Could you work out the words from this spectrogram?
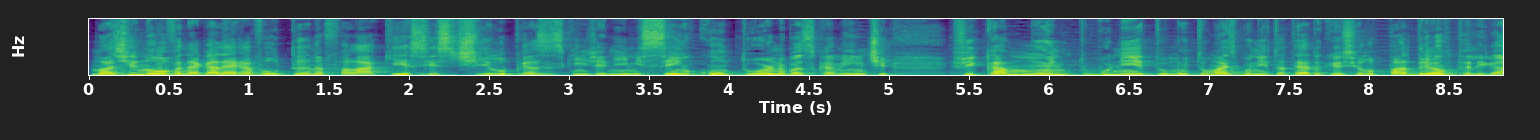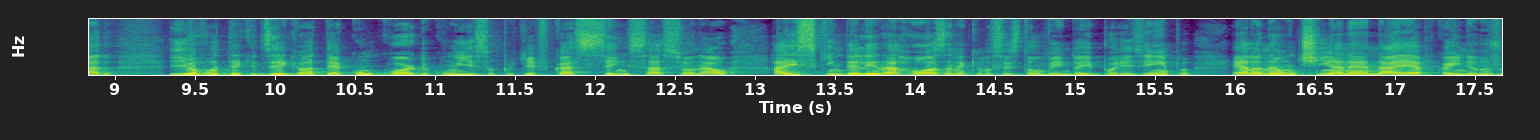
Mas, de novo, né, galera, voltando a falar que esse estilo para as skins de anime, sem o contorno, basicamente, fica muito bonito, muito mais bonito até do que o estilo padrão, tá ligado? E eu vou ter que dizer que eu até concordo com isso, porque fica sensacional. A skin da Helena Rosa, né, que vocês estão vendo aí, por exemplo, ela não tinha, né, na época ainda no jogo,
